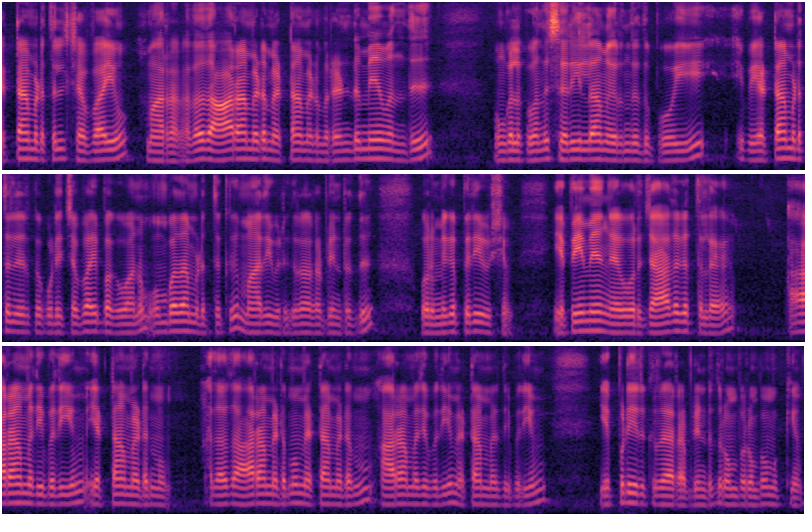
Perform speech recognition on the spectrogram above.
எட்டாம் இடத்தில் செவ்வாயும் மாறார். அதாவது ஆறாம் இடம் எட்டாம் இடம் ரெண்டுமே வந்து உங்களுக்கு வந்து சரியில்லாமல் இருந்தது போய் இப்போ எட்டாம் இடத்தில் இருக்கக்கூடிய செவ்வாய் பகவானும் ஒன்பதாம் இடத்துக்கு மாறி விடுகிறார் அப்படின்றது ஒரு மிகப்பெரிய விஷயம். எப்பயுமே அங்கே ஒரு ஜாதகத்தில் ஆறாம் அதிபதியும் எட்டாம் இடமும் அதாவது ஆறாம் இடமும் எட்டாம் இடமும் ஆறாம் அதிபதியும் எட்டாம் அதிபதியும் எப்படி இருக்கிறார் அப்படின்றது ரொம்ப ரொம்ப முக்கியம்.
